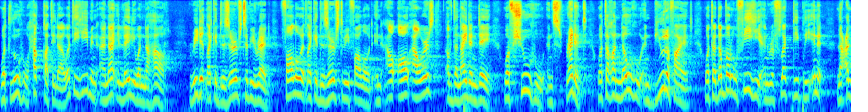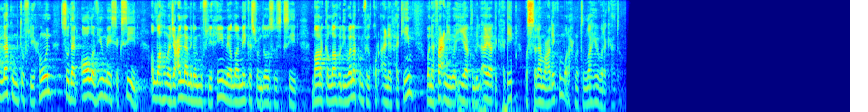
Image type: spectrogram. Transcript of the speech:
وَاتْلُوهُ حَقَّ تِلَاوَتِهِ مِنْ أَنَاءِ اللَّيْلِ وَالنَّهَارِ Read it like it deserves to be read. Follow it like it deserves to be followed in all hours of the night and day. وَافْشُوهُ and spread it. وَتَغَنَّوْهُ and beautify it. وَتَدَبَّرُوا فِيهِ and reflect deeply in it. لَعَلَّكُمْ تُفْلِحُونَ So that all of you may succeed. اللهم اجعلنا من المفلحين. May Allah make us from those who succeed. بارك الله لي ولكم في القرآن الحكيم ونفعني وإياكم بالآيات الحكيم والسلام عليكم ورحمة الله وبركاته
